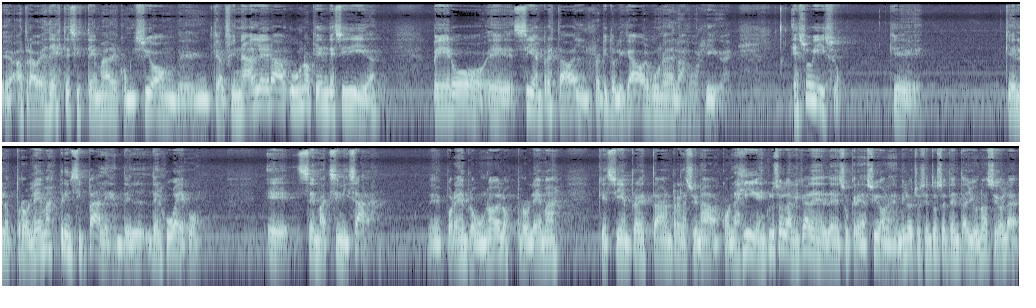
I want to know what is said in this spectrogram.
eh, a través de este sistema de comisión, que al final era uno quien decidía, pero eh, siempre estaba, repito, ligado a alguna de las dos ligas. Eso hizo que, que los problemas principales del, juego eh, se maximizaran. por ejemplo, uno de los problemas que siempre están relacionados con las ligas, incluso la liga desde, su creación, desde 1871, ha sido la,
